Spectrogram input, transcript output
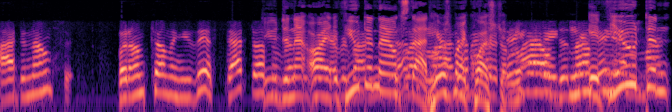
I denounce it. But I'm telling you this: that doesn't. Do you denounce? represent All right. If you denounce that, here's my They question. have a- If you den-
